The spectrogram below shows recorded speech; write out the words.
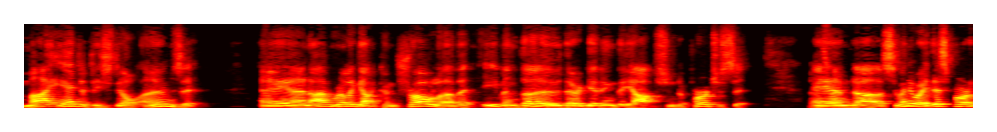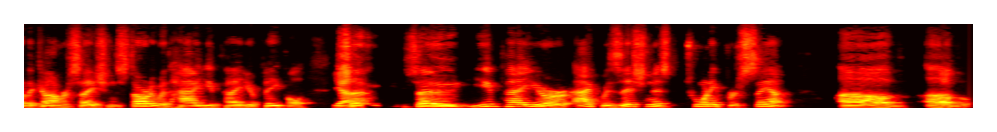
my entity still owns it. And I've really got control of it, even though they're getting the option to purchase it. That's and right. uh, so, anyway, this part of the conversation started with how you pay your people. Yeah. So, so you pay your acquisitionist twenty percent of of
